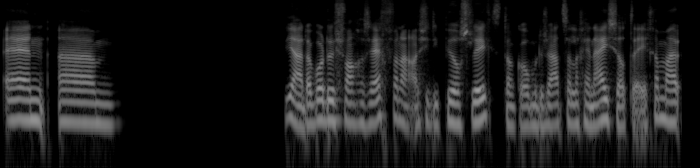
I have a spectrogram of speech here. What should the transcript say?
En ja, daar wordt dus van gezegd van nou, als je die pil slikt, dan komen de zaadcellen geen eicel tegen. Maar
